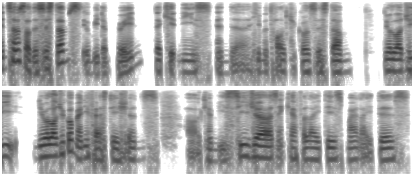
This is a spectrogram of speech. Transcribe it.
in terms of the systems, it will be the brain, the kidneys, and the hematological system. Neurology, neurological manifestations uh, can be seizures, encephalitis, myelitis,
